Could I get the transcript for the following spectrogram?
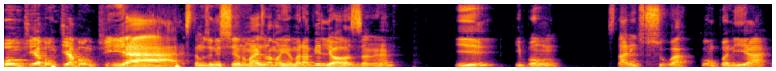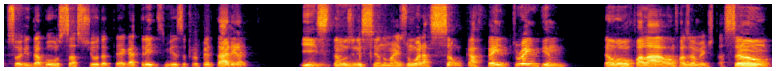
Bom dia, bom dia, bom dia! Estamos iniciando mais uma manhã maravilhosa, né? E que bom estar em sua companhia. Eu sou Ari da Bolsa, CEO da TH Trades, mesa proprietária, e estamos iniciando mais um Oração, Café e Trading. Então vamos falar, vamos fazer uma meditação,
